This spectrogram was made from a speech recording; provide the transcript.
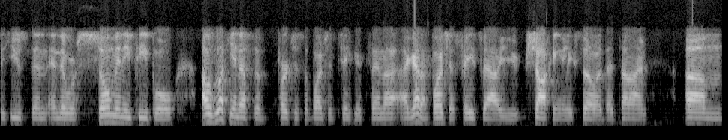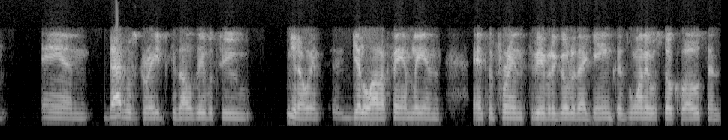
to Houston, and there were so many people. I was lucky enough to purchase a bunch of tickets, and I, I got a bunch at face value, shockingly so at that time. Um, and that was great because I was able to, you know, get a lot of family and and some friends to be able to go to that game because one, it was so close, and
